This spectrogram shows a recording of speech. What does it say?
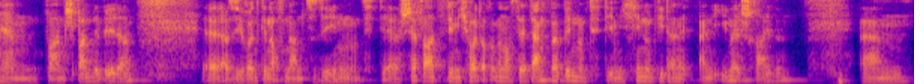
Ähm, waren spannende Bilder, äh, also die Röntgenaufnahmen zu sehen. Und der Chefarzt, dem ich heute auch immer noch sehr dankbar bin und dem ich hin und wieder eine E-Mail schreibe, ähm,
